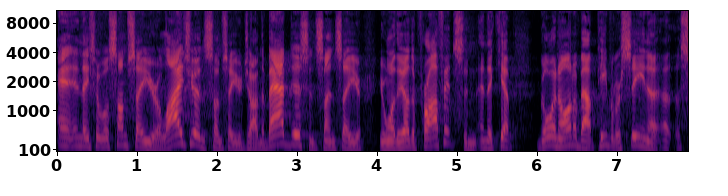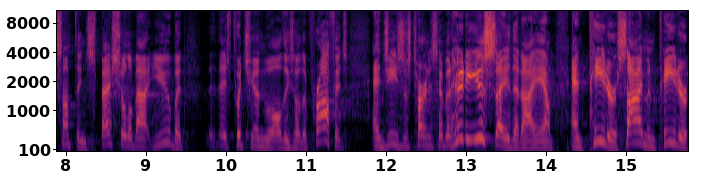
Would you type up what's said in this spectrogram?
and, they said, Well, some say you're Elijah, and some say you're John the Baptist, and some say you're, you're one of the other prophets. And, and they kept going on about people are seeing a, a, something special about you, but they put you in with all these other prophets. And Jesus turned and said, But who do you say that I am? And Peter, Simon Peter,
